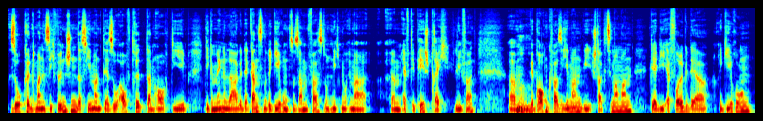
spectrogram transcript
so könnte man es sich wünschen, dass jemand, der so auftritt, dann auch die, die Gemengelage der ganzen Regierung zusammenfasst und nicht nur immer ähm, FDP-Sprech liefert. Ähm, Wir brauchen quasi jemanden wie Strack Zimmermann, der die Erfolge der Regierung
